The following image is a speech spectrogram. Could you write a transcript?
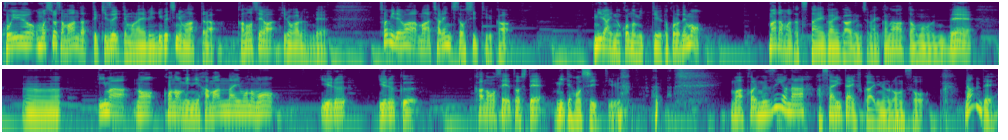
こういう面白さもあんだって気づいてもらえる入り口にもなったら、可能性は広がるんで、そういう意味では、まあ、チャレンジしてほしいっていうか、未来の好みっていうところでも、まだまだ伝えがいがあるんじゃないかなと思うんで、うん、今の好みにはまんないものも、ゆる、ゆるく可能性として見てほしいっていう まあこれむずいよな。漁りたい深入りの論争。なんで？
